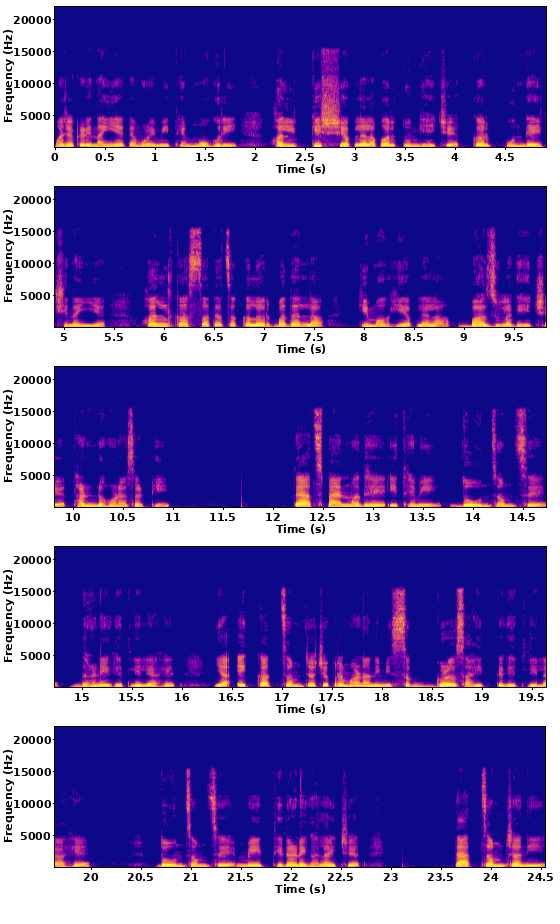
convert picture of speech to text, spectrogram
माझ्याकडे नाही आहे त्यामुळे मी इथे मोहरी हलकीशी आपल्याला परतून घ्यायची आहे करपून द्यायची नाही आहे हलकासा त्याचा कलर बदलला की मग ही आपल्याला बाजूला घ्यायची आहे थंड होण्यासाठी. त्याच पॅनमध्ये इथे मी दोन चमचे धणे घेतलेले आहेत. या एकाच चमच्याचे प्रमाणाने मी सगळं साहित्य घेतलेलं आहे. दोन चमचे मेथी दाणे घालायचे आहेत. त्याच चमच्यानी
